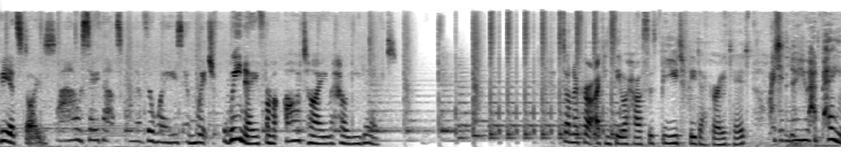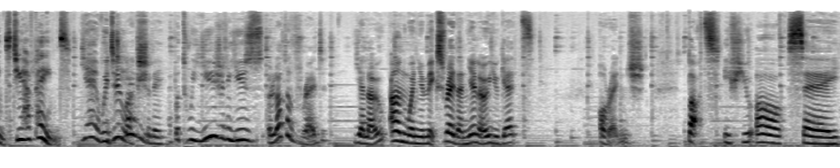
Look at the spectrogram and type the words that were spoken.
beard styles. Wow, so that's one of the ways in which we know from our time how you lived. Doneca, I can see your house is beautifully decorated. I didn't know you had paint. Do you have paint? Yeah, we do actually. But we usually use a lot of red, yellow, and when you mix red and yellow, you get orange. But if you are, say,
